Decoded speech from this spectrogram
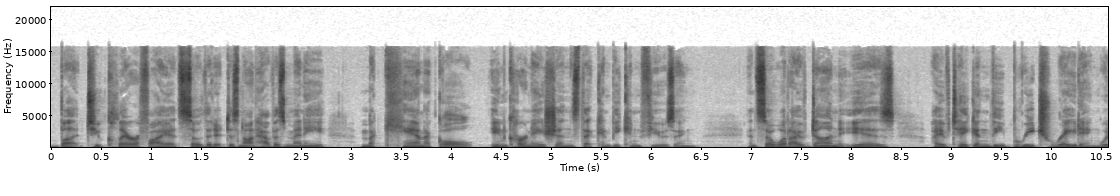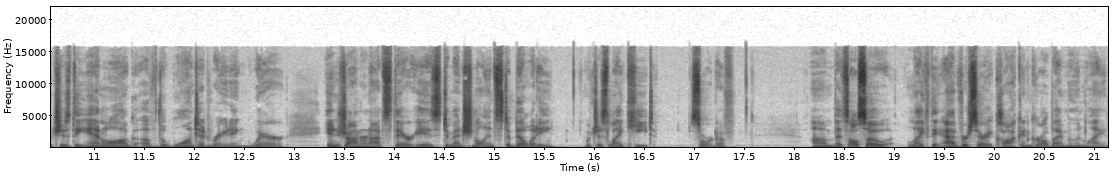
but to clarify it so that it does not have as many mechanical incarnations that can be confusing. And so what I've done is I've taken the breach rating, which is the analog of the wanted rating, where in Genrenauts there is dimensional instability, which is like heat, sort of. Um, but it's also like the adversary clock in Girl by Moonlight.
